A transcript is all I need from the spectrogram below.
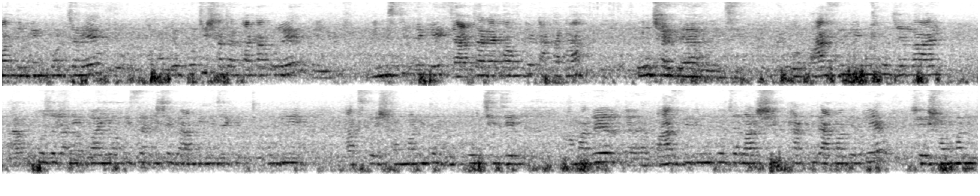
মাধ্যমিক পর্যায়ে আমাদের পঁচিশ হাজার টাকা করে মিনিস্ট্রি থেকে যার যার অ্যাকাউন্টে টাকাটা পৌঁছায় দেওয়া হয়েছে। তো পাঁচ দিন উপজেলায় উপজেলা নির্বাহী অফিসার হিসেবে আমি নিজেকে খুবই আজকে সম্মানিত বোধ করছি যে আমাদের পাঁচ দিন উপজেলার শিক্ষার্থীরা আমাদেরকে সেই সম্মানিত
